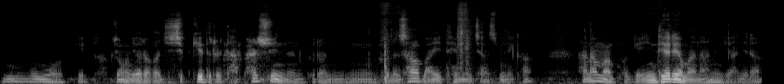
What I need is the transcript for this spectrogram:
뭐, 뭐 이렇게 각종 여러 가지 집기들을 다 팔 수 있는 그런 그런 사업 아이템이 있지 않습니까? 하나만 파게 인테리어만 하는 게 아니라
